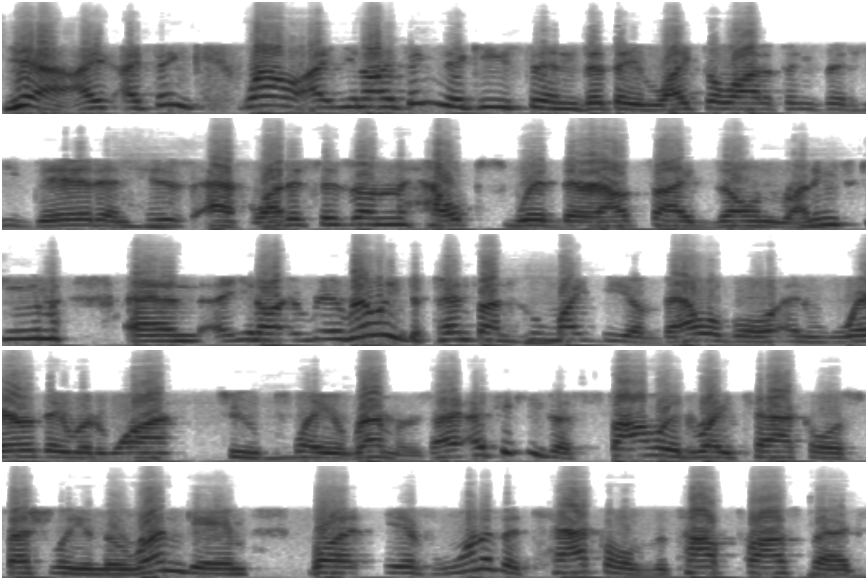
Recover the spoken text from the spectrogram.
Yeah, I, I think. Well, I, you know, I think Nick Easton that they liked a lot of things that he did, and his athleticism helps with their outside zone running scheme. And uh, you know, it, it really depends on who might be available and where they would want to play Remmers. I, I think he's a solid right tackle, especially in the run game. But if one of the tackles, the top prospects,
